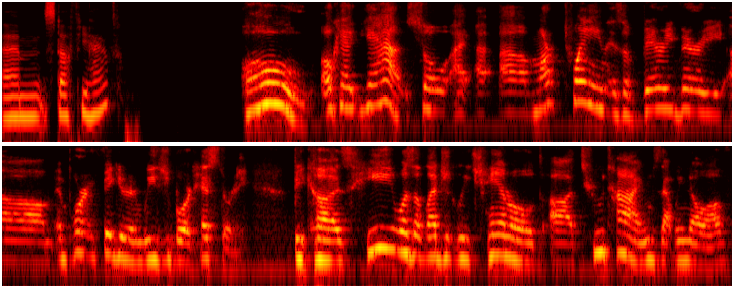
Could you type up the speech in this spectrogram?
um, stuff you have. Oh, okay, yeah. So I, I, uh, Mark Twain is a very, very um, important figure in Ouija board history because he was allegedly channeled uh, two times that we know of,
